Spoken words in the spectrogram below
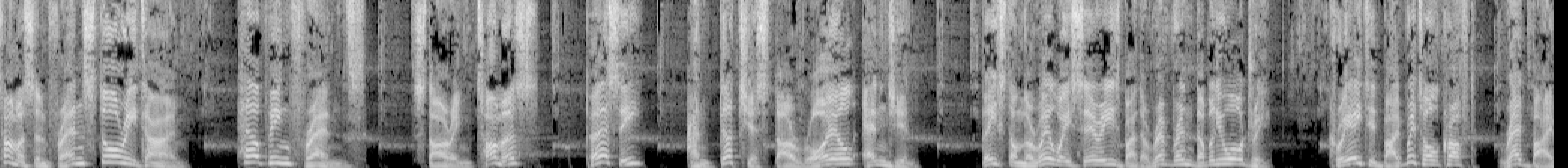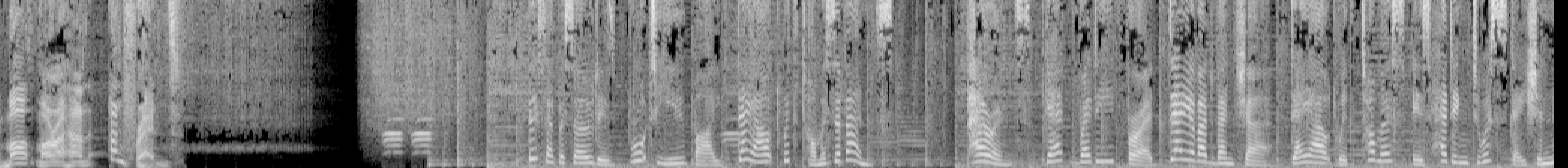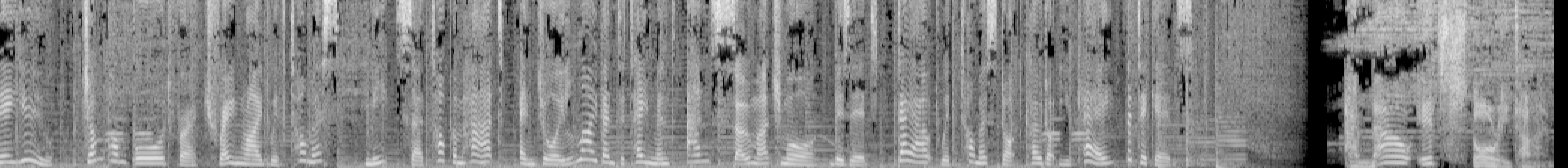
Thomas and Friends Story Time. Helping Friends. Starring Thomas, Percy, and Duchess the Royal Engine. Based on the railway series by the Reverend W. Awdry. Created by Britt Allcroft, read by Mark Moraghan and friends. This episode is brought to you by Day Out with Thomas Events. Parents, get ready for a day of adventure. Day Out with Thomas is heading to a station near you. Jump on board for a train ride with Thomas, meet Sir Topham Hatt, enjoy live entertainment, and so much more. Visit dayoutwiththomas.co.uk for tickets. And now it's story time.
